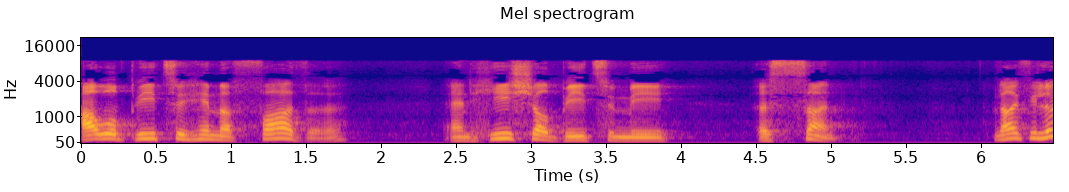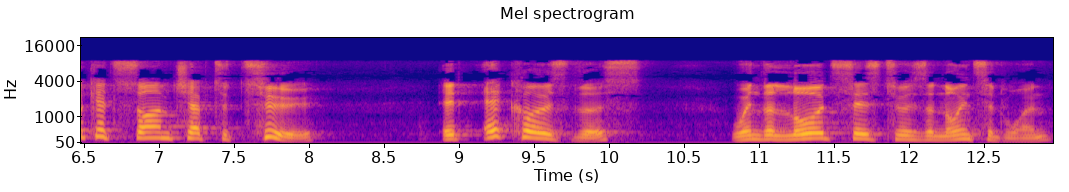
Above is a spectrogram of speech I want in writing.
I will be to him a father, and he shall be to me a son. Now, if you look at Psalm chapter 2, it echoes this when the Lord says to his anointed one,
